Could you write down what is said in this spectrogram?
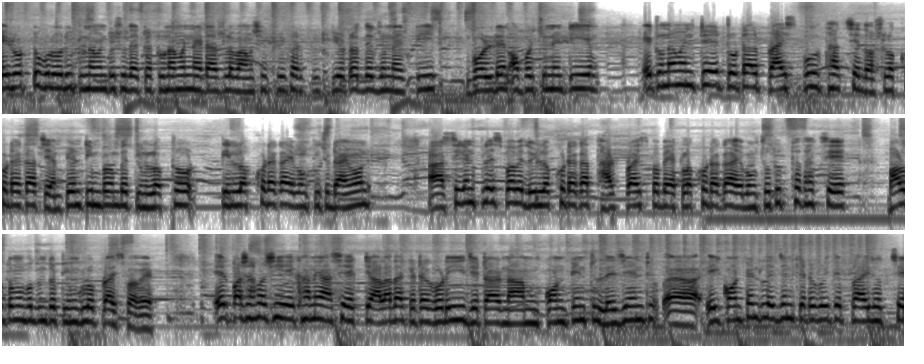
এই রোড টু গ্লোরি টুর্নামেন্টে শুধু একটা টুর্নামেন্ট না, এটা আসলে বাংলাদেশের ফ্রি ফায়ার ক্রিয়েটরদের জন্য একটি গোল্ডেন অপরচুনিটি এই টুর্নামেন্টে টোটাল প্রাইস পুল থাকছে দশ লক্ষ টাকা চ্যাম্পিয়ন টিম পাবে তিন লক্ষ তিন লক্ষ টাকা এবং কিছু ডায়মন্ড সেকেন্ড প্লেস পাবে দুই লক্ষ টাকা থার্ড প্রাইজ পাবে এক লক্ষ টাকা এবং চতুর্থ থাকছে বারোতম পর্যন্ত টিমগুলো প্রাইজ পাবে। এর পাশাপাশি এখানে আছে একটি আলাদা ক্যাটাগরি যেটার নাম কন্টেন্ট লেজেন্ড এই কন্টেন্ট লেজেন্ড ক্যাটাগরিতে প্রাইজ হচ্ছে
